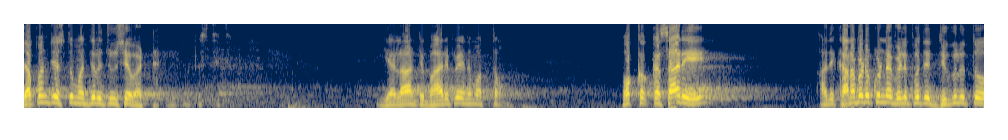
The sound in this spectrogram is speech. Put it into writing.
జపం చేస్తూ మధ్యలో చూసేవట. ఏమిటి స్థితి? ఎలాంటి మారిపోయింది మొత్తం? ఒక్కొక్కసారి అది కనబడకుండా వెళ్ళిపోతే దిగులుతో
